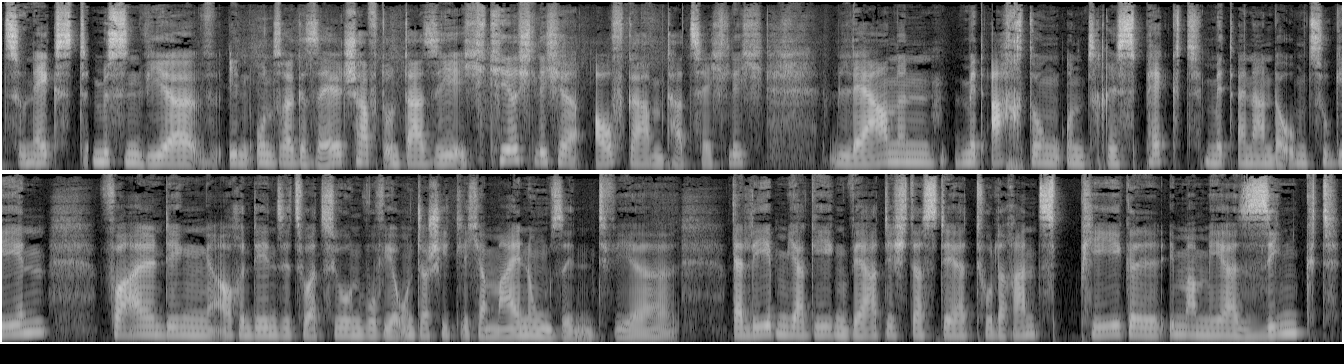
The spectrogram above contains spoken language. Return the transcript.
Zunächst müssen wir in unserer Gesellschaft, und da sehe ich kirchliche Aufgaben tatsächlich, lernen, mit Achtung und Respekt miteinander umzugehen. Vor allen Dingen auch in den Situationen, wo wir unterschiedlicher Meinung sind. Wir erleben ja gegenwärtig, dass der Toleranzpegel immer mehr sinkt,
